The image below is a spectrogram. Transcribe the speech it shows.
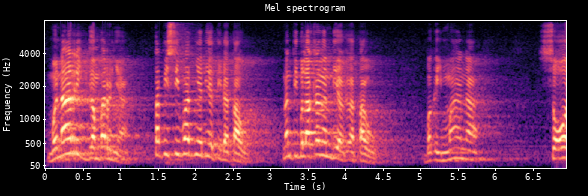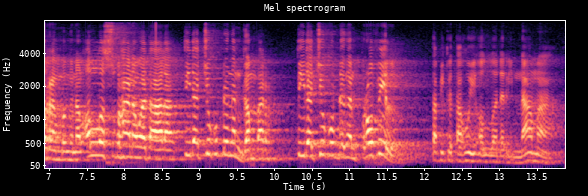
menarik gambarnya, tapi sifatnya dia tidak tahu. Nanti belakangan dia akan tahu bagaimana seorang mengenal Allah Subhanahu wa taala tidak cukup dengan gambar, tidak cukup dengan profil, tapi ketahui Allah dari nama,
